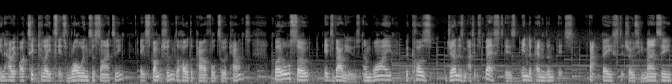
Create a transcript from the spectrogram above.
in how it articulates its role in society, its function to hold the powerful to account, but also its values and why, because journalism at its best is independent, it's fact based, it shows humanity,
